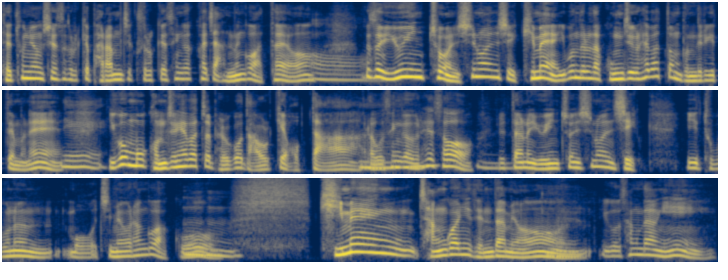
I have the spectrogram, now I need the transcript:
대통령실에서 그렇게 바람직스럽게 생각하지 않는 것 같아요. 어. 그래서 유인촌, 신원식, 김행 이분들은 다 공직을 해봤던 분들이기 때문에 네. 이거 뭐 검증해봤자 별거 나올 게 없다라고 음. 생각을 해서 음. 일단은 유인촌, 신원식 이 두 분은 뭐 지명을 한 것 같고. 음. 김행 장관이 된다면 네. 이거 상당히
